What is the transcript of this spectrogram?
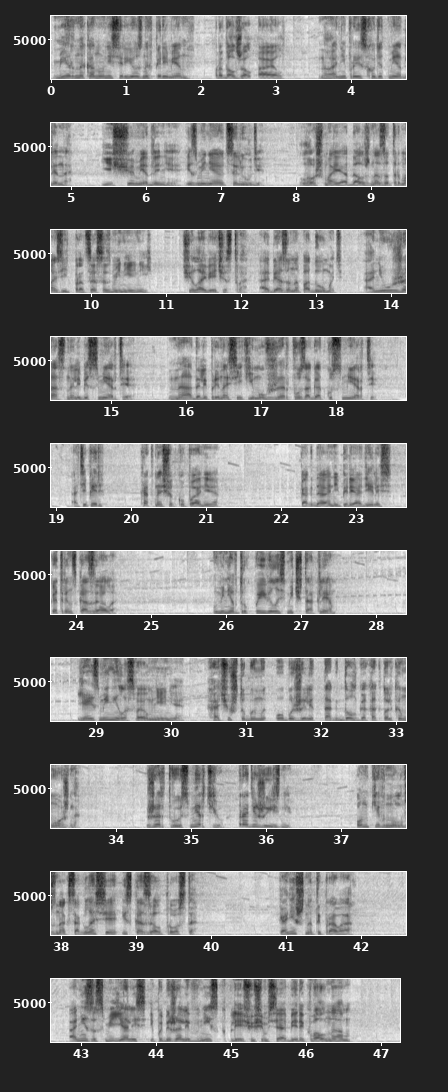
«Мир накануне серьезных перемен», — продолжал Айл. «Но они происходят медленно. Еще медленнее изменяются люди. Ложь моя должна затормозить процесс изменений. Человечество обязано подумать, а не ужасно ли бессмертие? Надо ли приносить ему в жертву загадку смерти — а теперь, как насчет купания?» Когда они переоделись, Кэтрин сказала. «У меня вдруг появилась мечта, Клем. Я изменила свое мнение. Хочу, чтобы мы оба жили так долго, как только можно. Жертвую смертью ради жизни». Он кивнул в знак согласия и сказал просто. «Конечно, ты права». Они засмеялись и побежали вниз к плещущимся о берег волнам –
